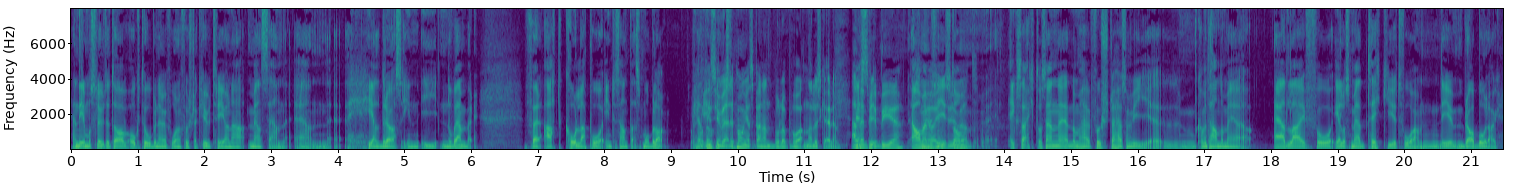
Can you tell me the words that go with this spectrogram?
en del mot slutet av oktober när vi får de första Q3-orna, men sen en hel drös in i november för att kolla på intressanta småbolag. Det finns ju väldigt många spännande bolag på Analysguiden. Ja, SBB. Ja, men precis. De, exakt. Och sen eh, de här första här som vi eh, kommer ta hand om är Adlife och Elos Medtech är ju två, det är ju bra bolag.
